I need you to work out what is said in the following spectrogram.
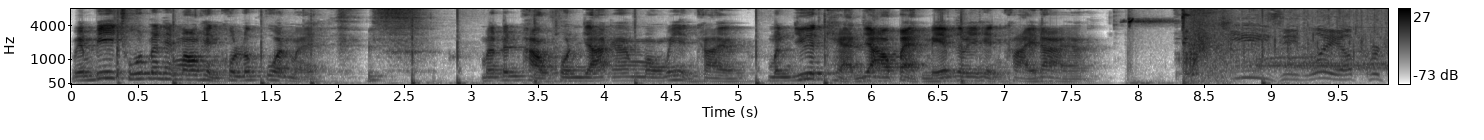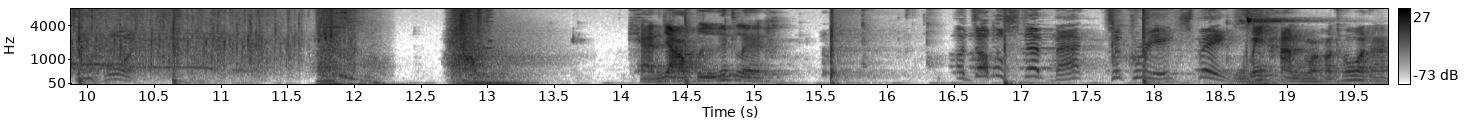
เวมบี้ชูดมันเห็นมองเห็นคนรบกวนไหม มันเป็นเผ่าคนยักษ์อะมองไม่เห็นใคร มันยืดแขนยาว 8 เมตรจะไปเห็นใครได้ฮะ Easy layup for two points. แขนยาวปื๊ดเลย A double step back to create โห space. ไม่ทันว่ะขอโทษนะ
